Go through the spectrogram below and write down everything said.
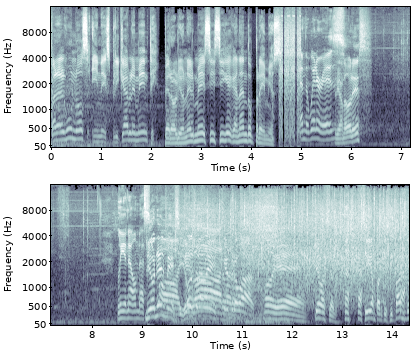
Para algunos, inexplicablemente, pero Lionel Messi sigue ganando premios. El ganador es Lionel Messi. Lionel Messi. Otra vez, qué probar. Muy bien. ¿Qué va a hacer? Sigan participando.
